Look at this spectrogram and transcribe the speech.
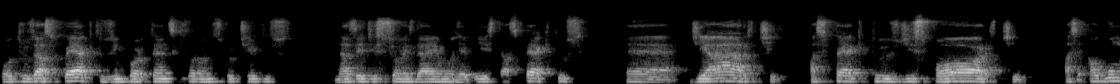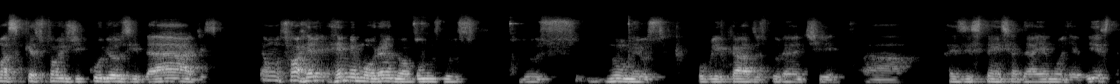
outros aspectos importantes que foram discutidos nas edições da Emo Revista, aspectos é, de arte, aspectos de esporte, algumas questões de curiosidades. Então, só rememorando alguns dos, dos números publicados durante a existência da Emo Revista,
